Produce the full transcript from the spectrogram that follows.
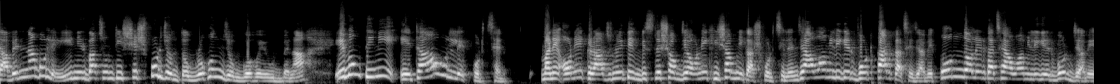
যাবেন না বলেই নির্বাচনটি শেষ পর্যন্ত গ্রহণযোগ্য হয়ে উঠবে না। এবং তিনি এটাও উল্লেখ করছেন মানে অনেক রাজনৈতিক বিশ্লেষক যে অনেক হিসাব নিকাশ করছিলেন যে আওয়ামী লীগের ভোট কার কাছে যাবে? কোন দলের কাছে আওয়ামী লীগের ভোট যাবে?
